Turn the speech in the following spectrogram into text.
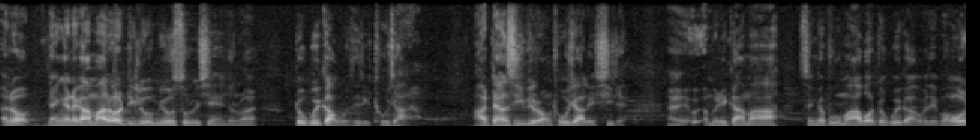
အဲ့တော့နိုင်ငံတကာမှာတော့ဒီလိုမျိုးဆိုလို့ရှိရင်ကျွန်တော်ကတုပ်ကွေးကာကွယ်ဆေးတွေထိုးကြတာအာတန်းစီပြီးတော့ထိုးကြလေရှိတယ်အဲအမေရိကန်မှာစင်ကာပူမှာပေါ့တုပ်ကွေးကာကွယ်ဆေးဘာမို့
